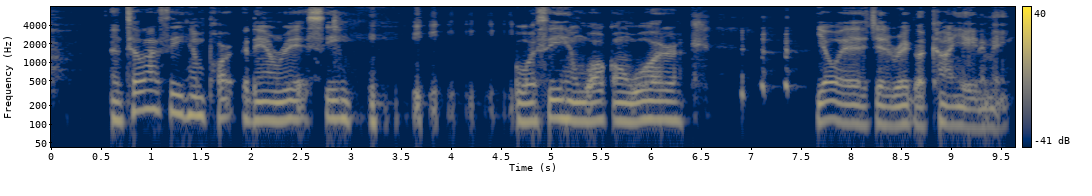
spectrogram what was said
until I see him part the damn Red Sea or see him walk on water, your ass just regular Kanye to me.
